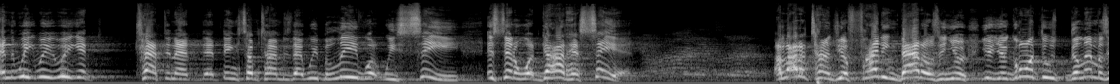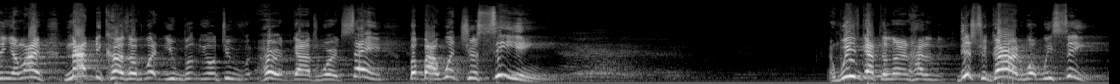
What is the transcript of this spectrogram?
And we, we, we get trapped in that, that thing sometimes that we believe what we see instead of what God has said. A lot of times you're fighting battles and you're, you're going through dilemmas in your life, not because of what, you, what you've heard God's word say, but by what you're seeing. And we've got to learn how to disregard what we see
